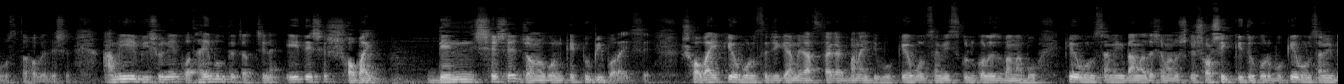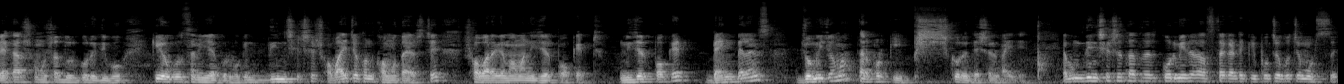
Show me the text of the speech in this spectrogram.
অবস্থা হবে দেশে। আমি এই বিষয় নিয়ে কথাই বলতে চাচ্ছি না, এই দেশের সবাই দিন শেষে জনগণকে টুপি পরাইছে। সবাই কেউ বলছে যে আমি রাস্তাঘাট বানাই দিব, কেউ বলছে আমি স্কুল, কলেজ বানাবো, কেউ বলছে আমি বাংলাদেশের মানুষকে সশিক্ষিত করব, কেউ বলছে আমি বেকার সমস্যা দূর করে দিব, কেউ বলছে আমি ইয়া করব। কিন্তু দিন শেষে সবাই যখন ক্ষমতায় আসছে, সবার আগে মামা নিজের পকেট। নিজের পকেট ব্যাংক ব্যালেন্স জমি জমা, তারপর কি? করে দেশের বাইরে। এবং দিন শেষে তাদের কর্মীরা রাস্তাঘাটে কি পচে পচে মরছে?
